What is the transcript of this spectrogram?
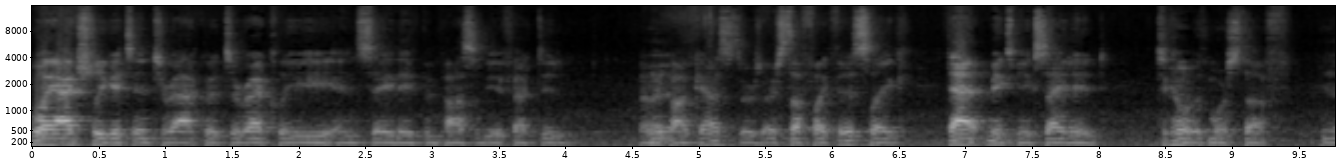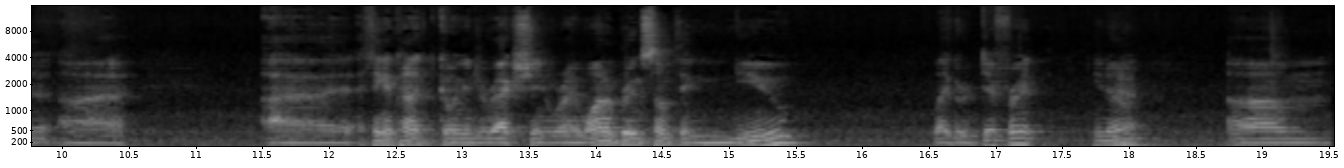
who I actually get to interact with directly and say they've been possibly affected by my Yeah. podcast or, or stuff like this. Like that makes me excited to come up with more stuff. Yeah. Uh, uh, I think I'm kind of going in a direction where I want to bring something new, like or different, you know. Um,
